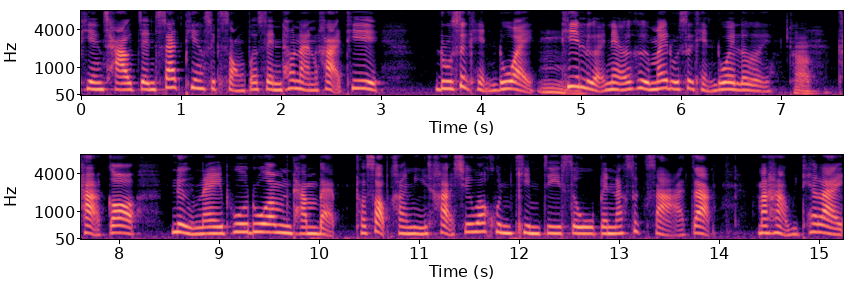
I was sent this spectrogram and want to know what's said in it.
เพียงชาวเจน Z เพียง 12%เท่านั้นค่ะที่รู้สึกเห็นด้วยที่เหลือเนี่ยก็คือไม่รู้สึกเห็นด้วยเลยครับค่ะก็หนึ่งในผู้ร่วมทำแบบทดสอบครั้งนี้ค่ะ ชื่อว่าคุณคิมจีซูเป็นนักศึกษาจาก มหาวิทยาลัย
